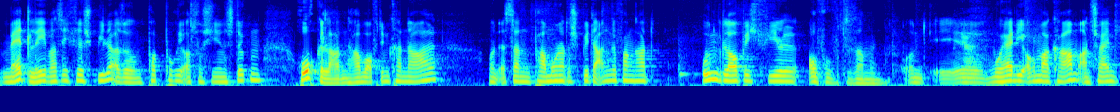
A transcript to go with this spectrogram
Medley, was ich für spiele, also ein Potpourri aus verschiedenen Stücken, hochgeladen habe auf dem Kanal und es dann ein paar Monate später angefangen hat, unglaublich viel Aufrufe zu sammeln. Und äh, woher die auch immer kam, anscheinend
